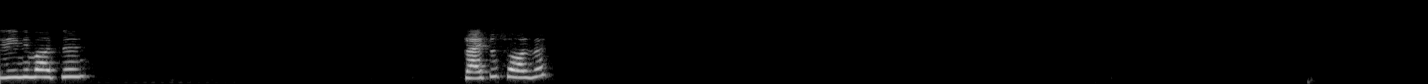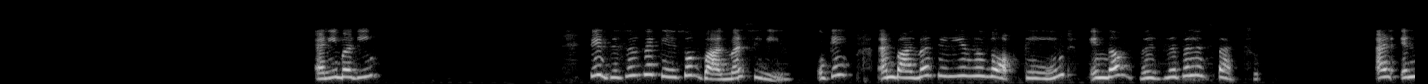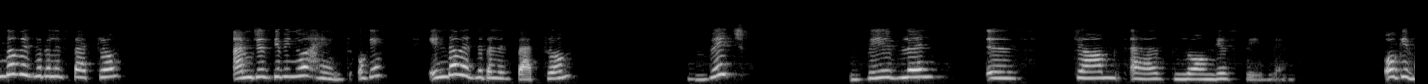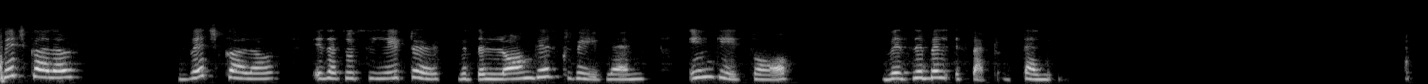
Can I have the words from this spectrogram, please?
Srinivasan? Try to solve it. Anybody? See, this is the case of Balmer series. Okay, and Balmer series is obtained in the visible spectrum. And in the visible spectrum, I'm just giving you a hint. Okay, in the visible spectrum, which wavelength is termed as longest wavelength? Okay, which color? Which color is associated with the longest wavelength in case of visible spectrum? Tell me.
